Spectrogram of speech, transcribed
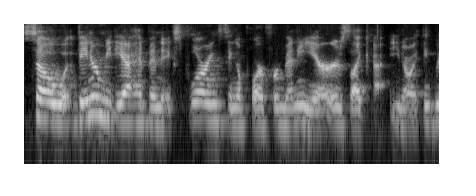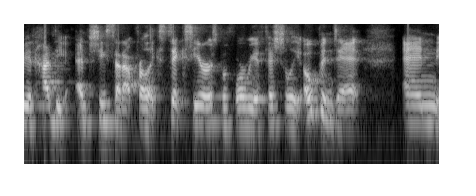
So VaynerMedia had been exploring Singapore for many years. Like, you know, I think we had had the entity set up for like six years before we officially opened it. And,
